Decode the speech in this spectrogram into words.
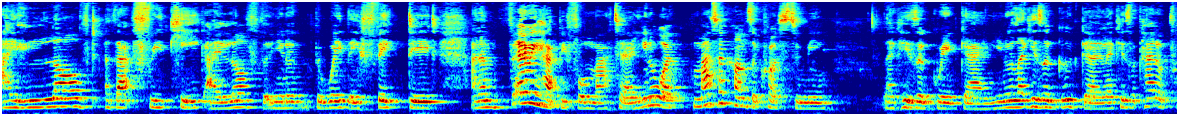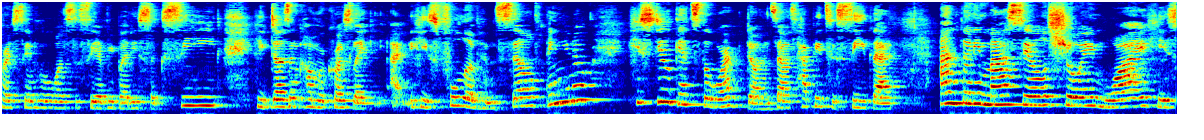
I loved that free kick. I loved the, you know, the way they faked it. And I'm very happy for Mata. You know what? Mata comes across to me like he's a great guy you know like he's a good guy like he's the kind of person who wants to see everybody succeed. He doesn't come across like he's full of himself. And you know he still gets the work done. So i was happy to see that. Anthony martial showing why he's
